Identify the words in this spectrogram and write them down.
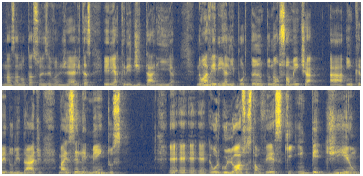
nas anotações evangélicas, ele acreditaria. Não haveria ali, portanto, não somente a, a incredulidade, mas elementos é, é, é, é orgulhosos, talvez, que impediam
